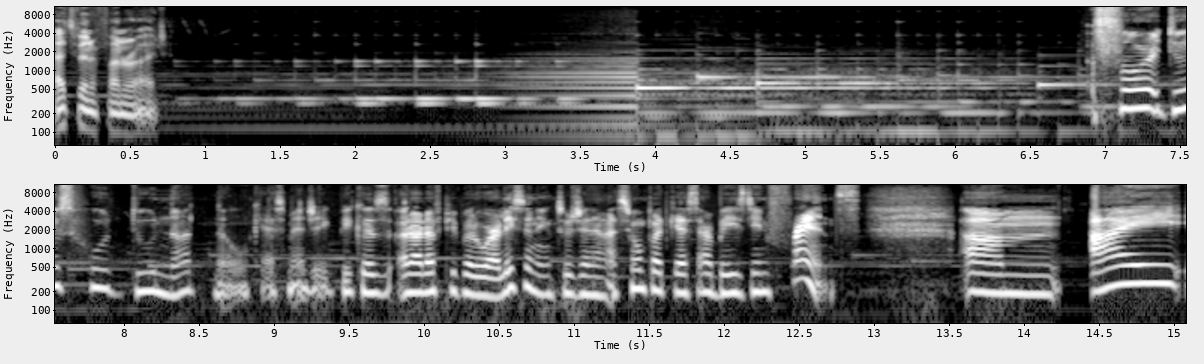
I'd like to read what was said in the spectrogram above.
that's been a fun ride. For those who do not know Cast Magic, because a lot of people who are listening to Generation podcast are based in France, um, I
